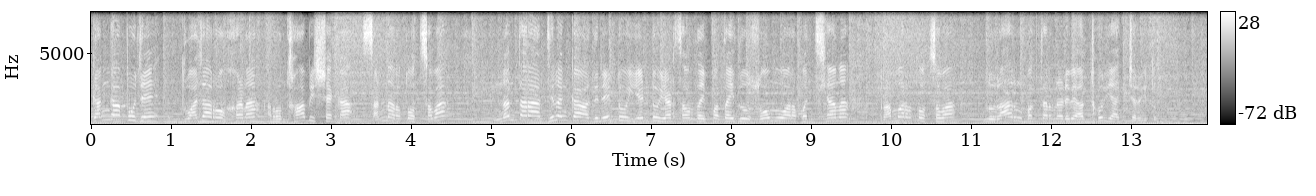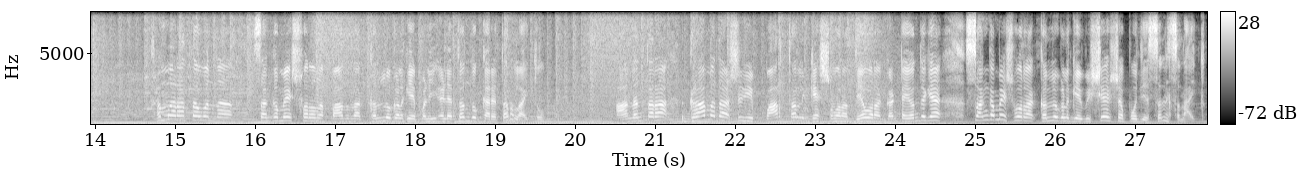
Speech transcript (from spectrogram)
ಗಂಗಾ ಪೂಜೆ, ಧ್ವಜಾರೋಹಣ ರುದ್ರಾಭಿಷೇಕ ಸಣ್ಣ ರಥೋತ್ಸವ. ನಂತರ ದಿನಾಂಕ ಹದಿನೆಂಟು ಎಂಟು ಎರಡು ಸಾವಿರದ ಇಪ್ಪತ್ತೈದು ಸೋಮವಾರ ಮಧ್ಯಾಹ್ನ ಬ್ರಹ್ಮರಥೋತ್ಸವ. ನೂರಾರು ಭಕ್ತರ ನಡುವೆ ಅದ್ಧೂರಿಯಾಗಿ ಜರುಗಿತು. ಬ್ರಹ್ಮರಥವನ್ನು ಸಂಗಮೇಶ್ವರನ ಪಾದದ ಕಲ್ಲುಗಳಿಗೆ ಬಳಿ ಎಳೆತಂದು ಕರೆತರಲಾಯಿತು ಆ ನಂತರ ಗ್ರಾಮದ ಶ್ರೀ ಪಾರ್ಥಲಿಂಗೇಶ್ವರ ದೇವರ ಗಂಟೆಯೊಂದಿಗೆ ಸಂಗಮೇಶ್ವರ ಕಲ್ಲುಗಳಿಗೆ ವಿಶೇಷ ಪೂಜೆ ಸಲ್ಲಿಸಲಾಯಿತು.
